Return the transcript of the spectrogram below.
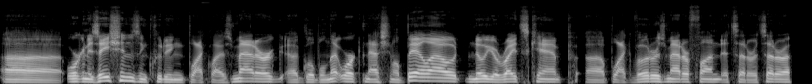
uh, organizations, including Black Lives Matter, uh, Global Network, National Bailout, Know Your Rights Camp, uh, Black Voters Matter Fund, et cetera, et cetera.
